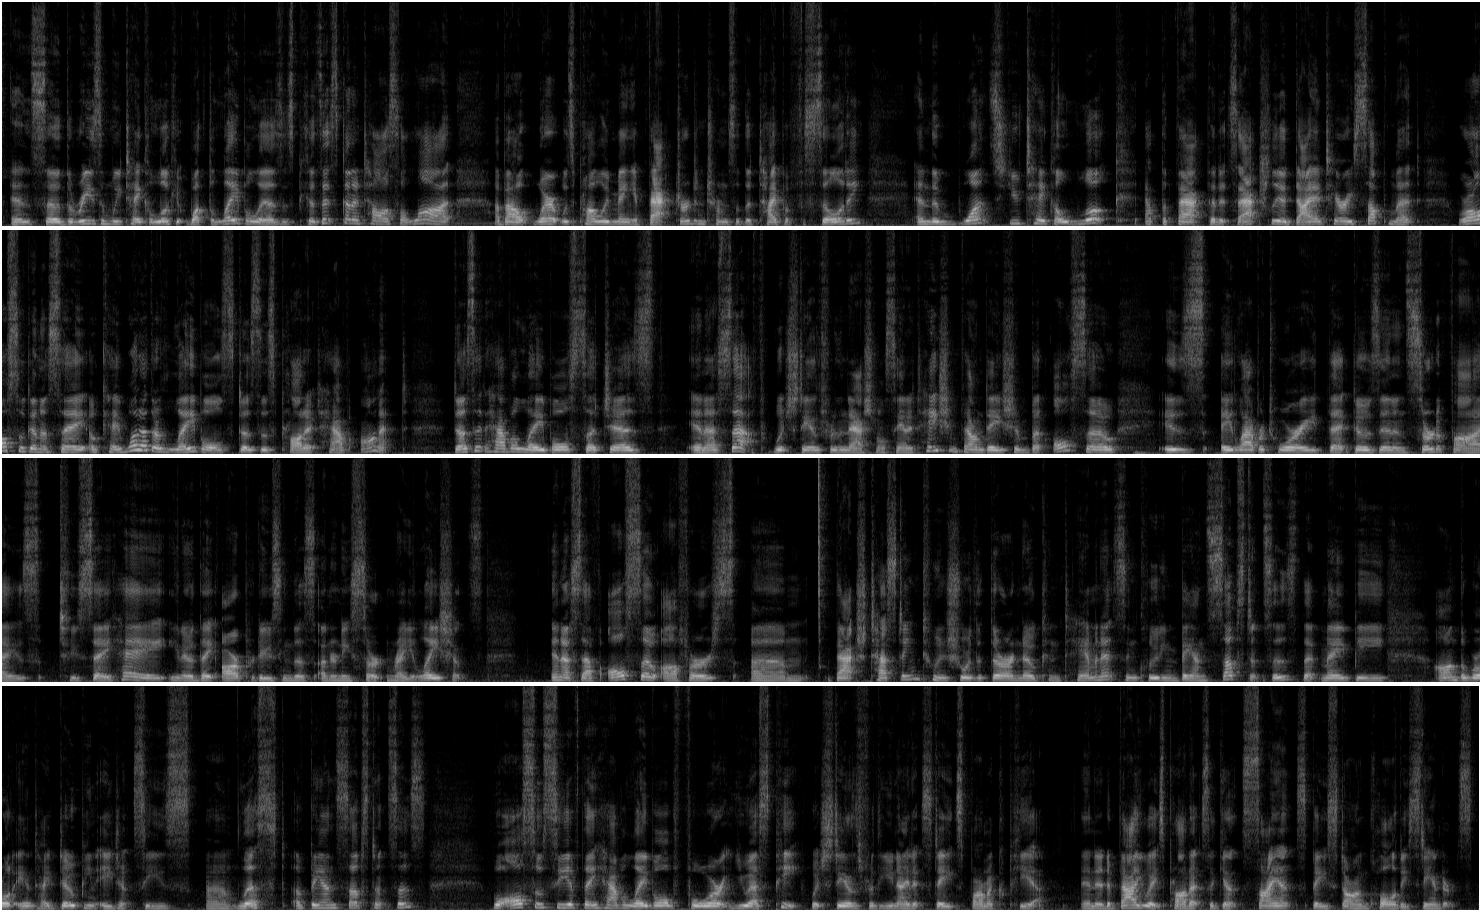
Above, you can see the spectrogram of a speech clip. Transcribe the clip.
And so the reason we take a look at what the label is is because it's going to tell us a lot about where it was probably manufactured in terms of the type of facility. And then once you take a look at the fact that it's actually a dietary supplement, we're also going to say, okay, what other labels does this product have on it? Does it have a label such as NSF, which stands for the National Sanitation Foundation, but also is a laboratory that goes in and certifies to say, hey, you know, they are producing this underneath certain regulations. NSF also offers um, batch testing to ensure that there are no contaminants, including banned substances that may be on the World Anti Doping Agency's um, list of banned substances. We'll also see if they have a label for USP, which stands for the United States Pharmacopeia, and it evaluates products against science based on quality standards.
